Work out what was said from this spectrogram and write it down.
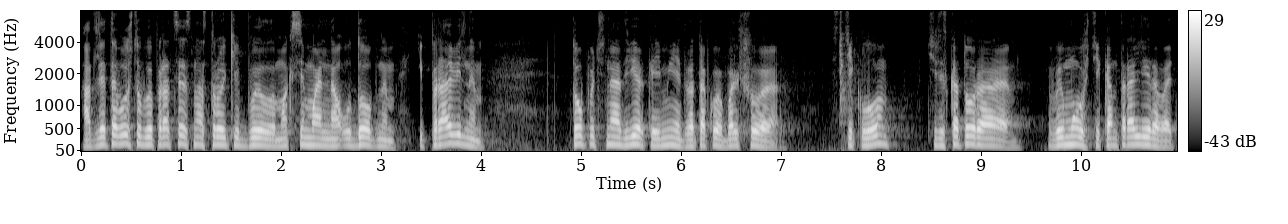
А для того, чтобы процесс настройки был максимально удобным и правильным, топочная дверка имеет вот такое большое стекло, через которое вы можете контролировать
